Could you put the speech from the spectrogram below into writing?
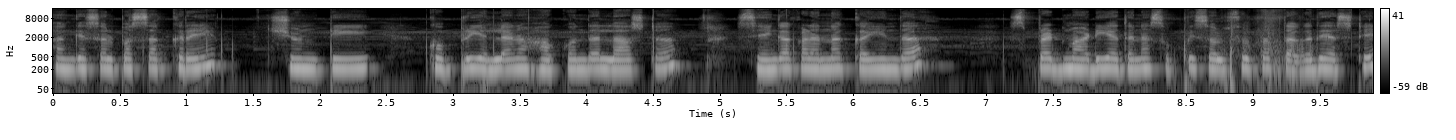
ಹಾಗೆ ಸ್ವಲ್ಪ ಸಕ್ಕರೆ, ಶುಂಠಿ, ಕೊಬ್ಬರಿ ಎಲ್ಲನೂ ಹಾಕೊಂಡ ಲಾಸ್ಟ್ ಶೇಂಗಾ ಕಾಳನ್ನು ಕೈಯಿಂದ ಸ್ಪ್ರೆಡ್ ಮಾಡಿ ಅದನ್ನು ಸೊಪ್ಪಿ ಸ್ವಲ್ಪ ಸ್ವಲ್ಪ ತೆಗೆದೆ ಅಷ್ಟೇ.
